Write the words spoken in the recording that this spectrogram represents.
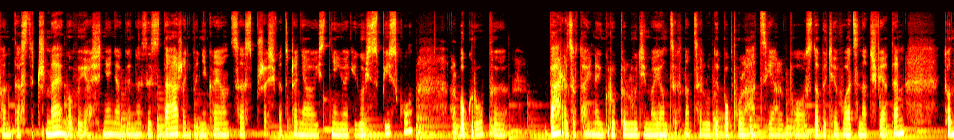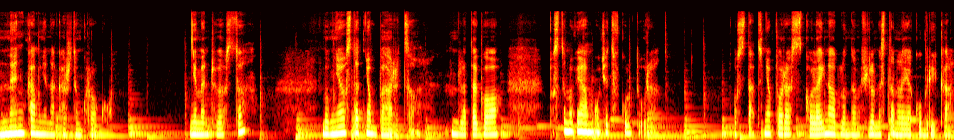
fantastycznego wyjaśnienia genezy zdarzeń wynikające z przeświadczenia o istnieniu jakiegoś spisku albo grupy, bardzo tajnej grupy ludzi mających na celu depopulację albo zdobycie władzy nad światem, to nęka mnie na każdym kroku. Nie męczy was to? Bo mnie ostatnio bardzo. Dlatego postanowiłam uciec w kulturę. Ostatnio po raz kolejny oglądam filmy Stanleya Kubricka.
